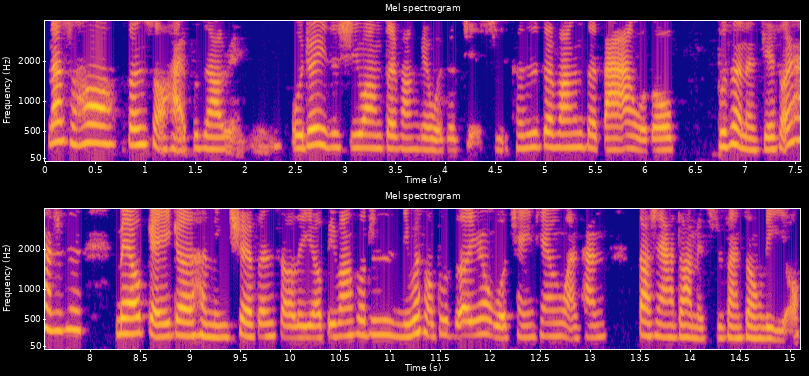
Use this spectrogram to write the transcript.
那时候分手还不知道原因，我就一直希望对方给我一个解释，可是对方的答案我都不是很能接受，因为他就是没有给一个很明确分手理由。比方说，就是你为什么肚子饿？因为我前一天晚餐到现在都还没吃饭，这种理由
